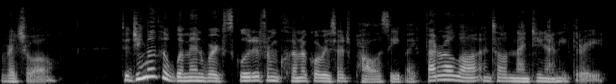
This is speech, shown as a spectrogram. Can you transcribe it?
Ritual. Did you know that women were excluded from clinical research policy by federal law until 1993?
